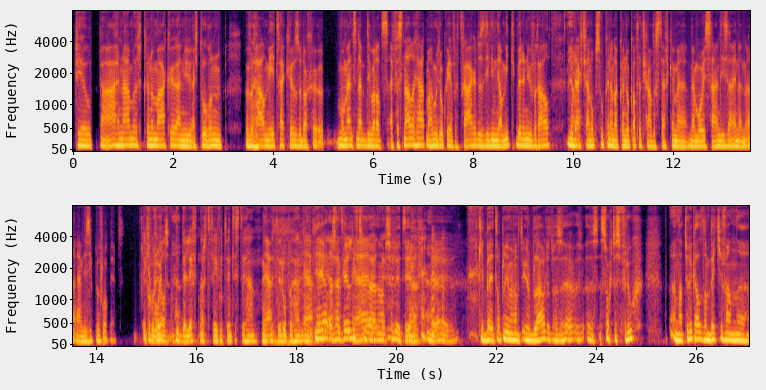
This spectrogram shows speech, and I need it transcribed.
veel ja, aangenamer kunnen maken en je echt door een, een verhaal meetrekken, zodat je momenten hebt die waar dat even sneller gaat, maar je moet ook weer vertragen. Dus die dynamiek binnen je verhaal moet je echt gaan opzoeken en dat kun je ook altijd gaan versterken met, met mooie sounddesign en, eh, en muziek bijvoorbeeld. Ik heb hoor de, de lift naar het 25ste gaan, Ja. de deur open gaan. Ja. Ja, ja, er zijn veel lichtgeluiden, absoluut. Ja. Ik heb bij het opnemen van het Uur Blauw, dat was eh, s ochtends vroeg, natuurlijk altijd een beetje van, eh,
